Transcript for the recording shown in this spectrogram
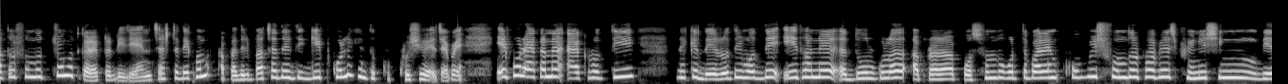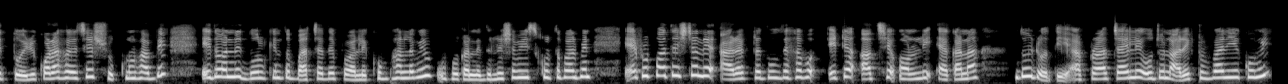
এত সুন্দর চমৎকার একটা ডিজাইন জাস্ট দেখুন, আপনাদের বাচ্চাদের দিয়ে গিফট করলে কিন্তু খুব খুশি হয়ে যাবে। এরপর একানা এক রতি থেকে দেড় রতির মধ্যে এই ধরনের দুলগুলো আপনারা পছন্দ করতে পারেন। খুবই সুন্দরভাবে ফিনিশিং দিয়ে তৈরি করা হয়েছে শুকনোভাবে। এই ধরনের দুল কিন্তু বাচ্চাদের পড়ালে খুব ভালো লাগবে উপকারী দুল হিসেবে ইউজ করতে পারবেন। এরপর স্টাইলের আর একটা দুল দেখাবো। এটা আছে অনলি একানা দুই রতি। আপনারা চাইলে ওজন আরেকটু বাড়িয়ে কমিয়ে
